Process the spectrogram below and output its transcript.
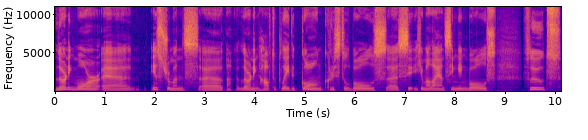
learning more uh, instruments, uh, uh, learning how to play the gong, crystal bowls, uh, Himalayan singing bowls, flutes.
